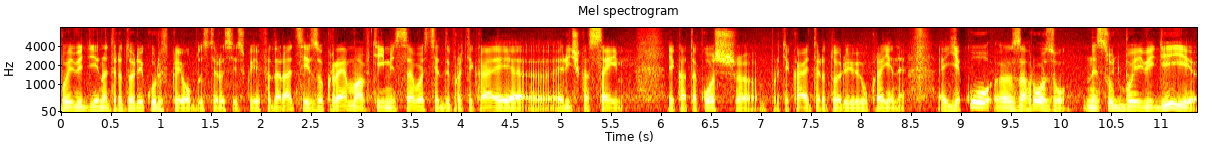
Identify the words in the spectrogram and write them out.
бойові дії на території Курської області Російської Федерації, зокрема в тій місцевості, де протікає е, річка Сейм, яка також е, протікає територією України. Яку е, загрозу несуть бойові дії?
